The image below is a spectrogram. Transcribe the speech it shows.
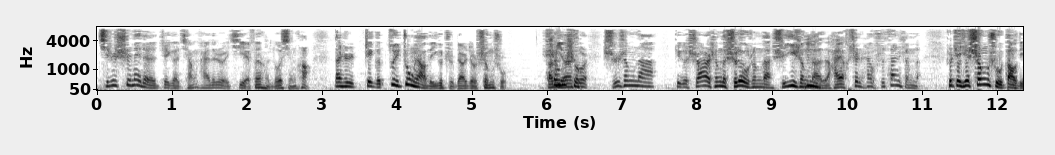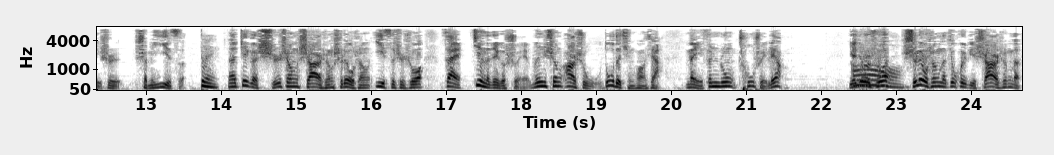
其实室内的这个强排的热水器也分很多型号，但是这个最重要的一个指标就是升数。咱们一般说十升的、这个十二升的、十六升的、十一升的，还有甚至还有十三升的，说这些升数到底是什么意思？对，那这个十升、十二升、十六升，意思是说，在进了这个水温升二十五度的情况下，每分钟出水量，也就是哦。说，十六升的就会比十二升的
